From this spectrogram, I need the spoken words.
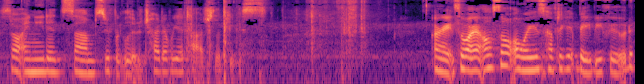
so I needed some super glue to try to reattach the piece. All right, so I also always have to get baby food.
